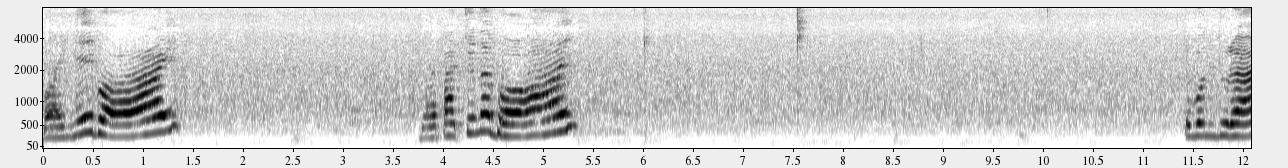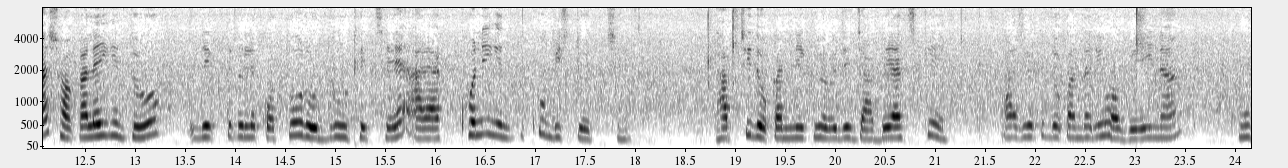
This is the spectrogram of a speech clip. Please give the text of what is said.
ভয় নেই ভয় ভয় পাচ্ছ না ভয় তো বন্ধুরা, সকালেই কিন্তু দেখতে পেলে কত রৌদ্র উঠেছে আর এক্ষুনি কিন্তু খুব বৃষ্টি হচ্ছে। ভাবছি দোকান নিয়ে কীভাবে যে যাবে আজকে। আজকে তো দোকানদারি হবেই না। খুব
